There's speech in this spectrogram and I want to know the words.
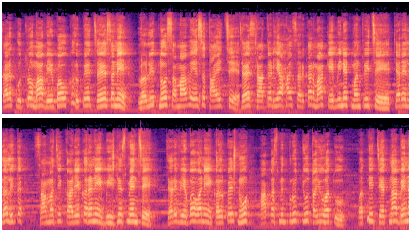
ચાર પુત્રોમાં વૈભવ, કલ્પેશ, જયેશ અને લલિતનો સમાવેશ થાય છે. જયેશ રાદડિયા હાલ સરકારમાં કેબિનેટ મંત્રી છે. ત્યારે લલિત સામાજિક કાર્યકર અને બિઝનેસમેન છે. જ્યારે વૈભવ અને કલ્પેશનું આકસ્મિક મૃત્યુ થયું હતું. પત્ની ચેતનાબેન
